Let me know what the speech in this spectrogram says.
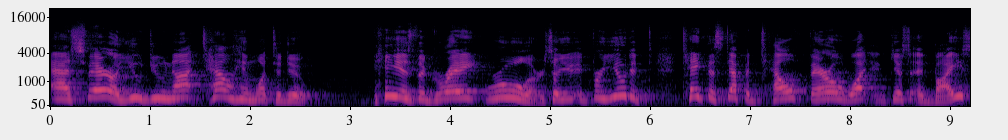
as Pharaoh, you do not tell him what to do. He is the great ruler. So you, for you to take the step and tell Pharaoh what gives advice,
